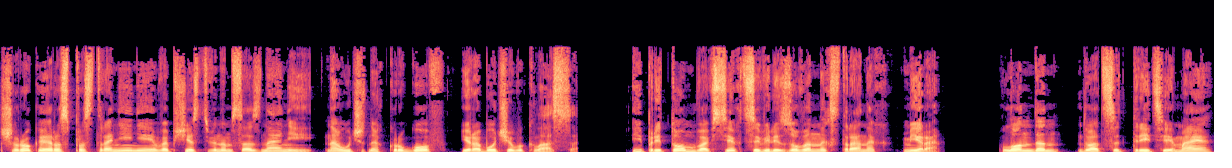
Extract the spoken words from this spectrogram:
широкое распространение в общественном сознании научных кругов и рабочего класса, и притом во всех цивилизованных странах мира. Лондон, 23 мая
